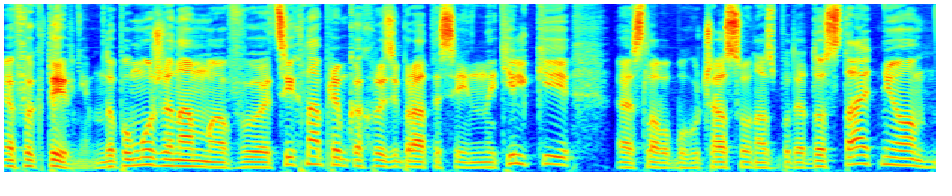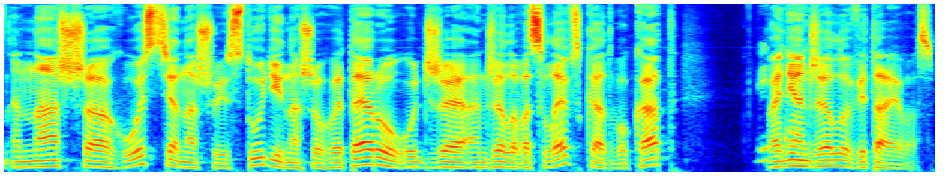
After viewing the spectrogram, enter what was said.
ефективні? Допоможе нам в цих напрямках розібратися і не тільки е, слава Богу, часу у нас буде достатньо. Наша гостя нашої студії, нашого етеру, отже, Анжела Василевська, адвокат. Пані Анжело, вітаю вас.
